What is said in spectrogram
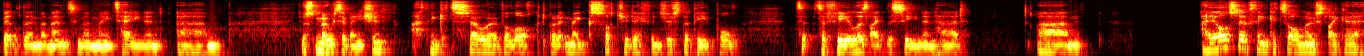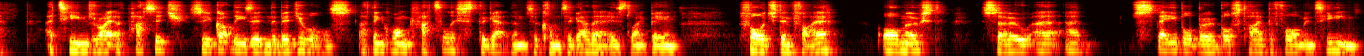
building momentum and maintaining um, just motivation, I think it's so overlooked, but it makes such a difference just to people to, to feel as like the seen and heard. Um, I also think it's almost like a a team's rite of passage. So you've got these individuals. I think one catalyst to get them to come together is like being forged in fire, almost. So uh, a stable, robust, high-performing team,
